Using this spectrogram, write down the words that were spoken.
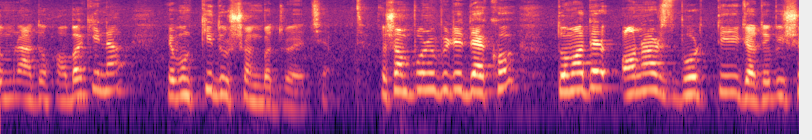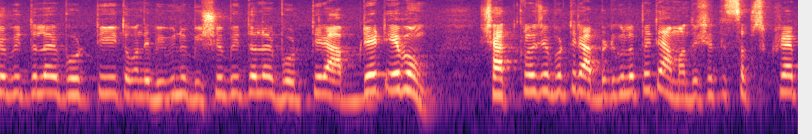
তোমরা আদৌ হবা কি না এবং কী দুঃসংবাদ রয়েছে। তো সম্পূর্ণ ভিডিও দেখো, তোমাদের অনার্স ভর্তি, জাতীয় বিশ্ববিদ্যালয়ের ভর্তি, তোমাদের বিভিন্ন বিশ্ববিদ্যালয়ের ভর্তির আপডেট এবং সাত কলেজে ভর্তির আপডেটগুলো পেতে আমাদের সাথে সাবস্ক্রাইব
